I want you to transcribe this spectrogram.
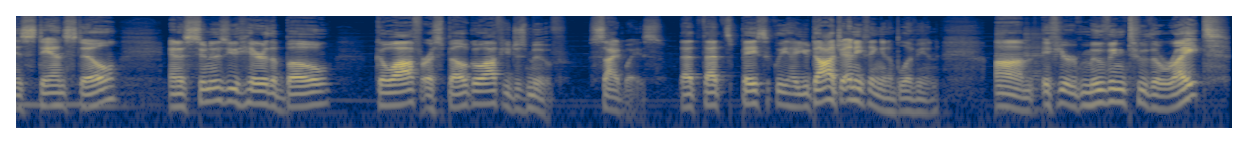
is stand still, and as soon as you hear the bow go off or a spell go off, you just move sideways. That that's basically how you dodge anything in Oblivion. Um, if you're moving to the right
